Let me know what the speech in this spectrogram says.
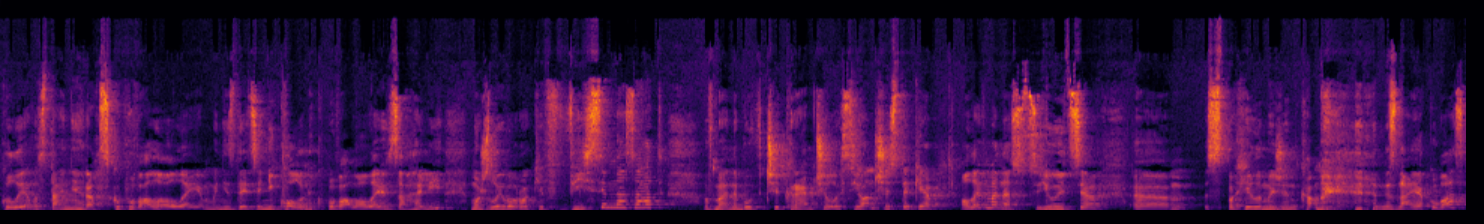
Коли я в останній раз купувала олеєм, мені здається, ніколи не купувала олей взагалі. Можливо, років 8 назад. В мене був чи крем, чи лосьйон, щось таке. Олей в мене асоціюється ем, з похилими жінками. Не знаю, як у вас,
